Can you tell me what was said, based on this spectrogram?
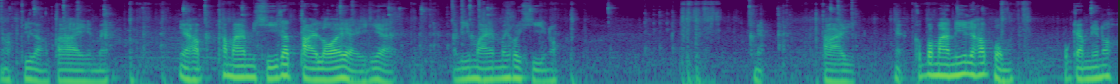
เอาตีหลังตายเห็นไหม เนี่ยครับ ถ้าไม้มันขี้ก็ตายร้อยอะไอ้เหี้ย อันนี้ไม้ไม่ค่อยขี้เนาะ เนี่ย ตาย เนี่ย ก็ประมาณนี้เลยครับผม โปรแกรมนี้เนาะ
